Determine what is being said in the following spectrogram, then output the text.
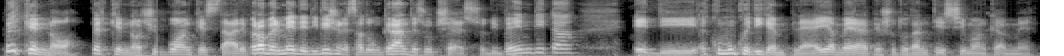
perché no? Perché no? Ci può anche stare. Però per me The Division è stato un grande successo di vendita e, di, e comunque di gameplay. A me è piaciuto tantissimo anche a me.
